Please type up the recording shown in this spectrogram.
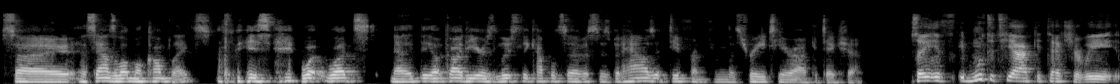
So it sounds a lot more complex. is what what's now the idea is loosely coupled services, but how is it different from the three tier architecture? So if, if multi-tier architecture, we,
